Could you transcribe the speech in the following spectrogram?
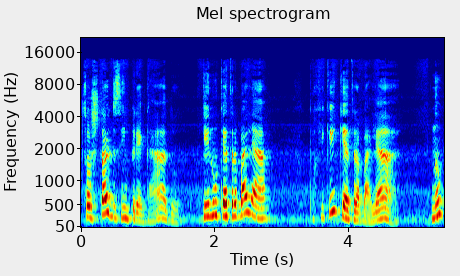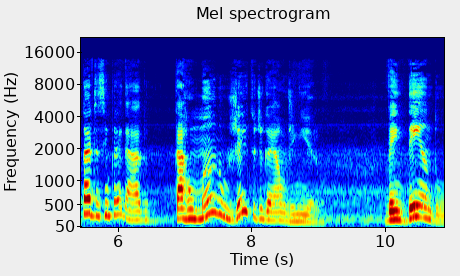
Só está desempregado quem não quer trabalhar, porque quem quer trabalhar não está desempregado, está arrumando um jeito de ganhar um dinheiro vendendo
